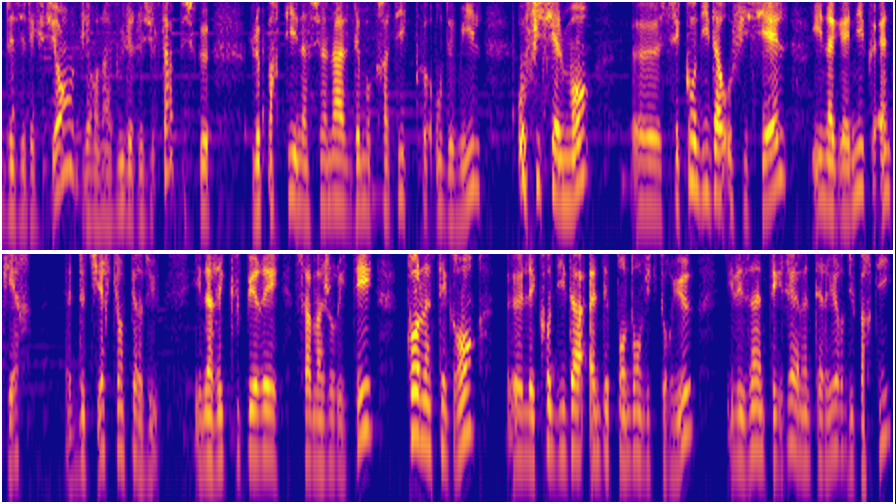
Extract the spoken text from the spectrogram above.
des élections, puis on a vu les résultats, puisque le Parti national démocratique en 2000, officiellement, euh, ses candidats officiels, il n'a gagné qu'un tiers deux tiers qui ont perdu. Il n'a récupéré sa majorité qu'en intégrant euh, les candidats indépendants victorieux. Il les a intégrés à l'intérieur du parti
